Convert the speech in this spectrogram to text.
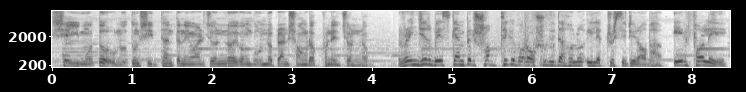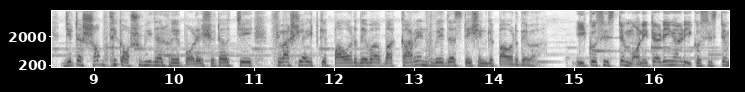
সেই মতো নতুন সিদ্ধান্ত নেওয়ার জন্য এবং বন্যপ্রাণ সংরক্ষণের জন্য। রেঞ্জার বেস ক্যাম্পের সব থেকে বড় অসুবিধা হলো ইলেকট্রিসিটির অভাব। এর ফলে যেটা সব থেকে অসুবিধার হয়ে পড়ে, সেটা হচ্ছে ফ্ল্যাশ লাইটকে পাওয়ার দেওয়া বা কারেন্ট ওয়েদার স্টেশনকে পাওয়ার দেওয়া। ইকোসিস্টেম মনিটরিং আর ইকোসিস্টেম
